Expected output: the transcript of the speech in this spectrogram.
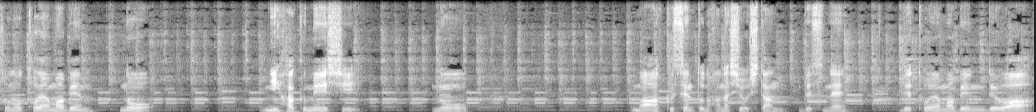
その富山弁の二拍名詞の、まあ、アクセントの話をしたんですね。で富山弁では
